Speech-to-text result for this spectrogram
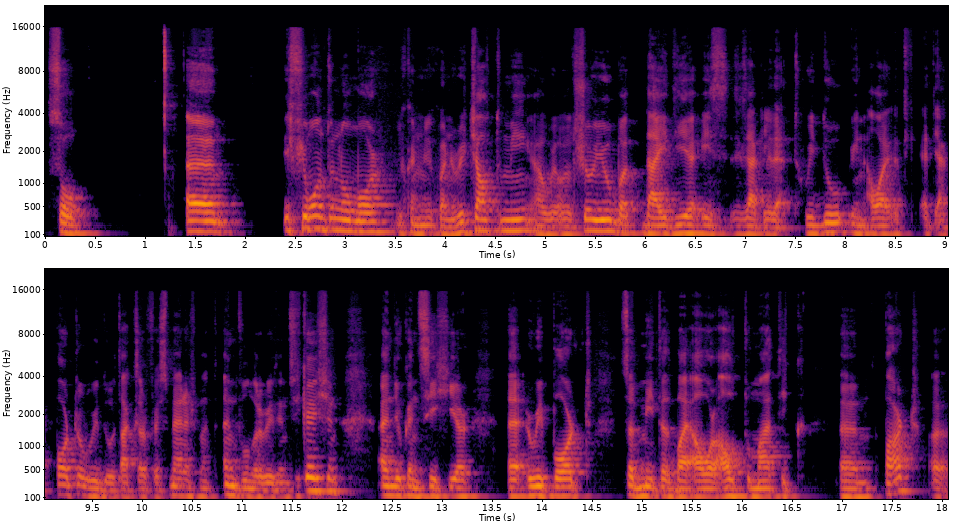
so um, if you want to know more, you can you can reach out to me. I will show you. But the idea is exactly that we do in our Ethiack portal, we do attack surface management and vulnerability identification, and you can see here a report submitted by our automatic um, part uh,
